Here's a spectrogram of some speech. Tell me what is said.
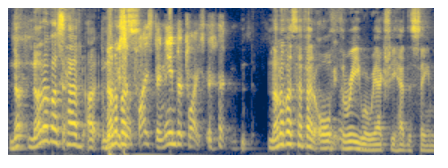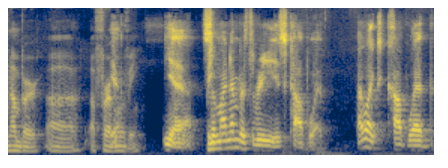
no, none of us have. Uh, none of us. twice. They named it twice. None of us have had all three where we actually had the same number uh, for a Yeah. movie. yeah. So my number three is Cobweb. I liked Cobweb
